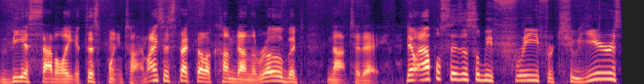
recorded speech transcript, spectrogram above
via satellite at this point in time. I suspect that'll come down the road, but not today. Now, Apple says this will be free for two years,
